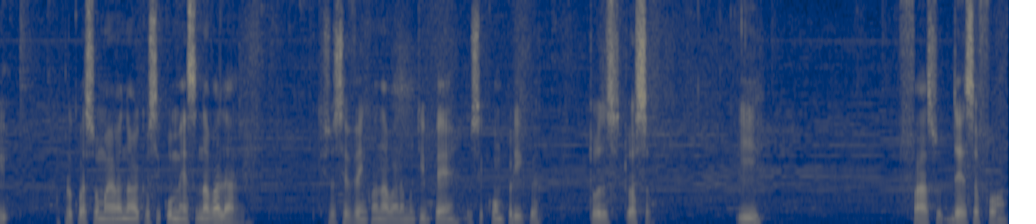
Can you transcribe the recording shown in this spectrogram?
E a preocupação maior é na hora que você começa a navalhar. Porque se você vem com a navalha muito em pé, você complica toda a situação. E faço dessa forma.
